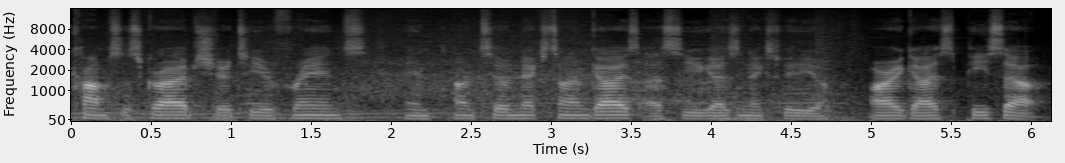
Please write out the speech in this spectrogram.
comment, subscribe, share to your friends. And until next time, guys, I'll see you guys in the next video. Alright, guys, peace out.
